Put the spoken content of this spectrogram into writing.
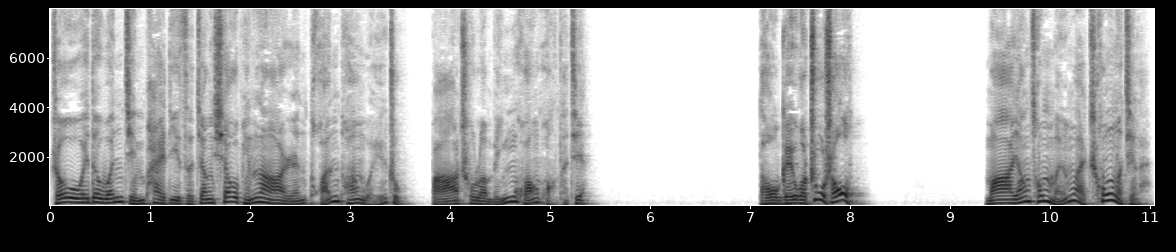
周围的文景派弟子将萧平浪二人团团围住，拔出了明晃晃的剑。都给我住手！马阳从门外冲了进来，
